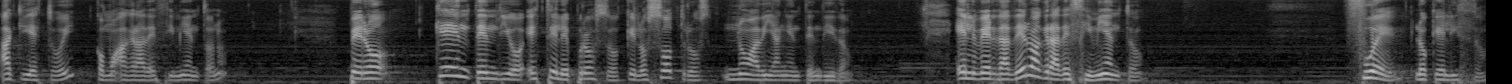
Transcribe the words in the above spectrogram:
aquí estoy, como agradecimiento, ¿no? Pero, ¿qué entendió este leproso que los otros no habían entendido? El verdadero agradecimiento fue lo que él hizo.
